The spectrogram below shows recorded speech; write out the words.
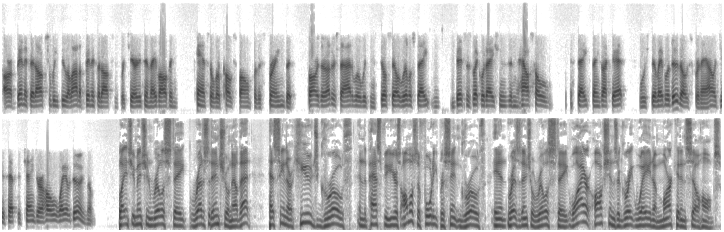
Our benefit auction, we do a lot of benefit auctions for charities, and they've all been canceled or postponed for the spring. But as far as our other side, where we can still sell real estate and business liquidations and household estates, things like that, we're still able to do those for now. We just have to change our whole way of doing them. Lance, you mentioned real estate, residential. Now that has seen a huge growth in the past few years, almost a 40% growth in residential real estate. Why are auctions a great way to market and sell homes?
